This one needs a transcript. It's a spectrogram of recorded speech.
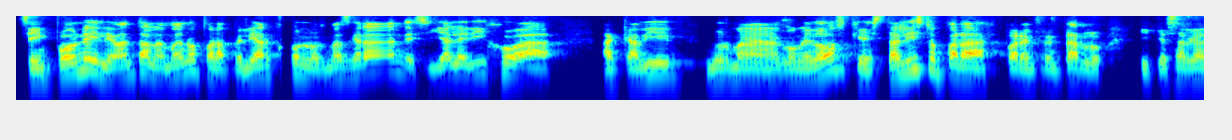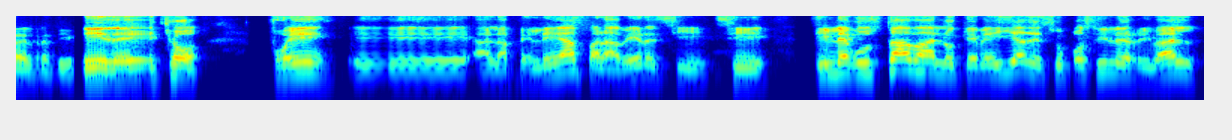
se impone y levanta la mano para pelear con los más grandes. Y ya le dijo a, a Khabib Nurmagomedov que está listo para, para enfrentarlo y que salga del retiro. Y de hecho, fue eh, a la pelea para ver si, si, si le gustaba lo que veía de su posible rival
